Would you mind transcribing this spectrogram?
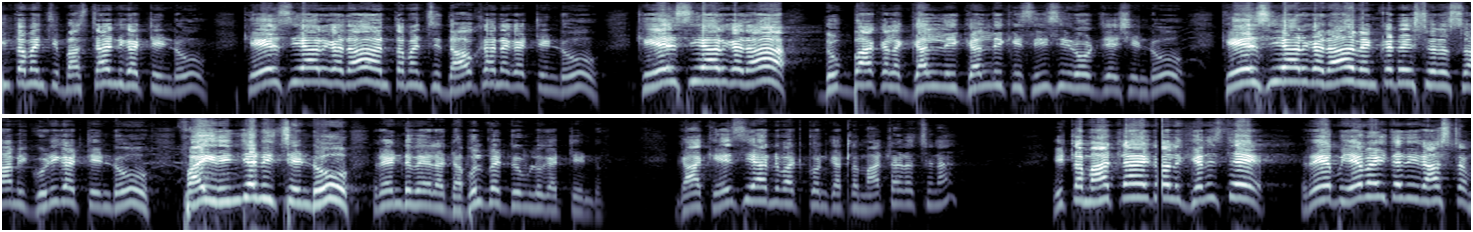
ఇంత మంచి బస్టాండ్ కట్టిండు. కేసీఆర్ కదా అంత మంచి దవాఖాన కట్టిండు. కేసీఆర్ కదా దుబ్బాకల గల్లి గల్లీకి సీసీ రోడ్ చేసిండు. కేసీఆర్ కదా వెంకటేశ్వర స్వామి గుడి కట్టిండు. ఫైర్ ఇంజన్ ఇచ్చిండు. రెండు వేల డబుల్ బెడ్రూమ్లు కట్టిండు. గా కేసీఆర్ని పట్టుకొని అట్లా మాట్లాడొచ్చునా? ఇట్లా మాట్లాడేటోళ్ళు గెలిస్తే రేపు ఏమైతుంది రాష్ట్రం?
